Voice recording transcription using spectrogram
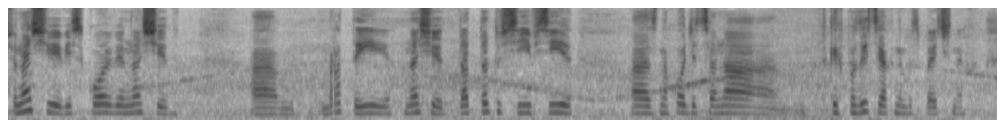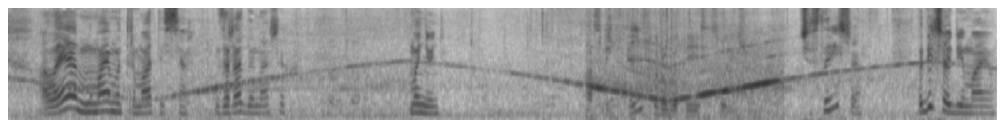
що наші військові, наші е, брати, наші та- татусі, всі знаходяться на таких позиціях небезпечних. Але ми маємо триматися заради наших манюнь. А скажіть, як ви робите її щасливіше? Щасливіше? Побільше обіймаю.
